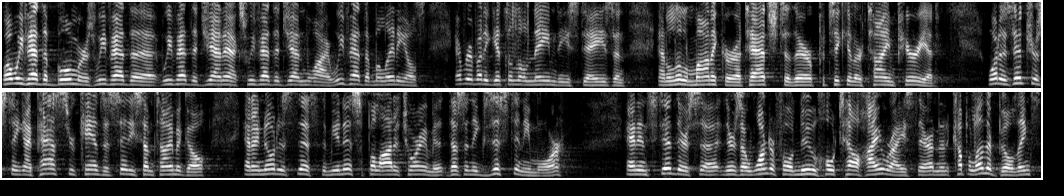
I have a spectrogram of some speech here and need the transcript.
Well, we've had the boomers, we've had the we've had the Gen X, we've had the Gen Y, we've had the millennials, everybody gets a little name these days and, and a little moniker attached to their particular time period. What is interesting, I passed through Kansas City some time ago, and I noticed this the municipal auditorium it doesn't exist anymore. And instead, there's a, there's a wonderful new hotel high rise there and a couple other buildings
